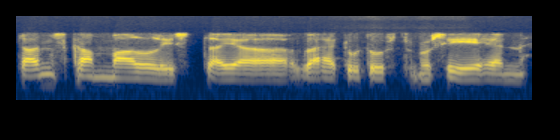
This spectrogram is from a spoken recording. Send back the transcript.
Tanskan mallista ja vähän tutustunut siihen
